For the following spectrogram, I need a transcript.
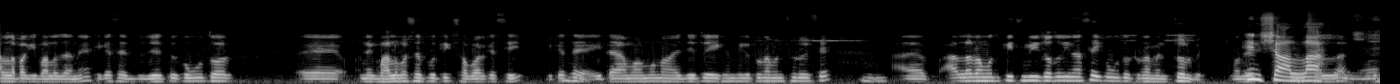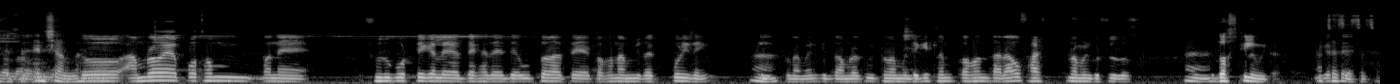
আল্লাহ পাকি ভালো জানে ঠিক আছে? যেহেতু কবুতর অনেক ভালোবাসার প্রতীক সবার কাছেই ঠিক আছে? এটা আমার মনে হয় যেহেতু এখান থেকে টুর্নামেন্ট শুরু হয়েছে আল্লাহর রহমতে পৃথিবী যতদিন আছে এই কবুতর টুর্নামেন্ট চলবে। ইনশাআল্লাহ, ইনশাআল্লাহ। তো আমরাও প্রথম মানে শুরু করতে গেলে দেখা যায় যে উত্তরাতে তখন আমি করি নাই হ্যাঁ, টুর্নামেন্ট কিন্তু আমরা টুর্নামেন্টে গেছিলাম তখন তারাও ফার্স্ট টুর্নামেন্ট করছিল হ্যাঁ। দশ কিলোমিটার আচ্ছা আচ্ছা আচ্ছা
